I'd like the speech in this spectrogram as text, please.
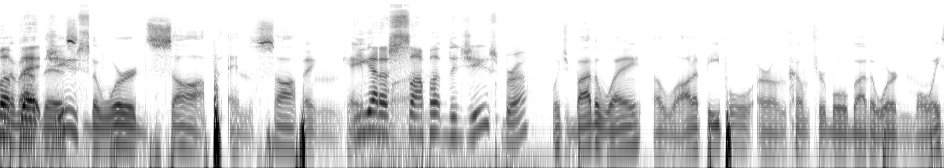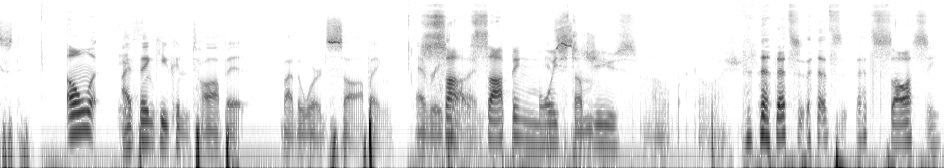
talking up about that this, juice. the word sop and sopping came. You gotta to sop up the juice, bro. Which, by the way, a lot of people are uncomfortable by the word moist. Only I think you can top it by the word sopping every so- time. sopping moist some- juice. oh my gosh! that's that's that's saucy.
